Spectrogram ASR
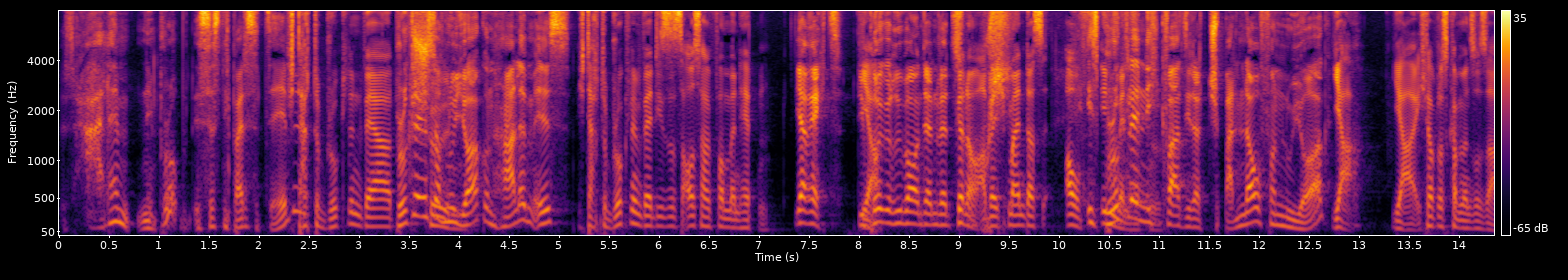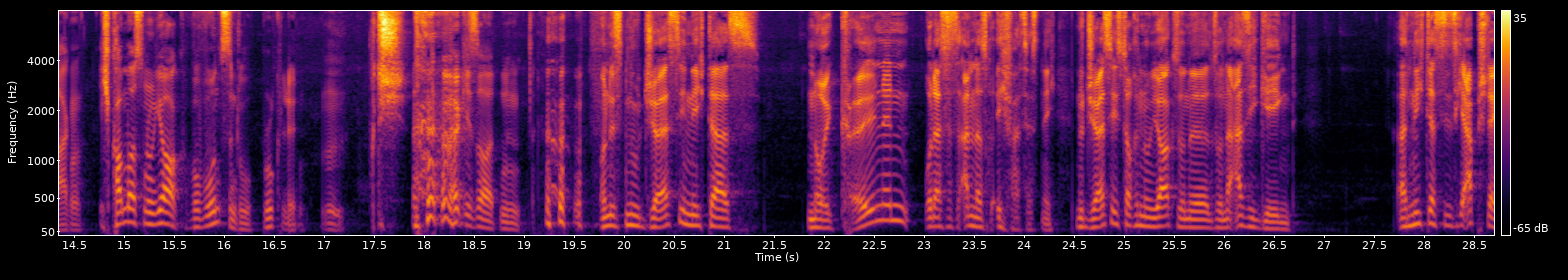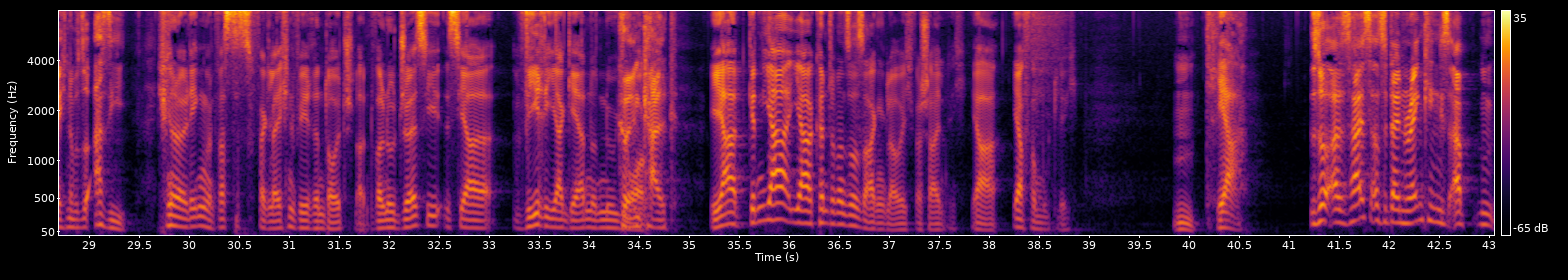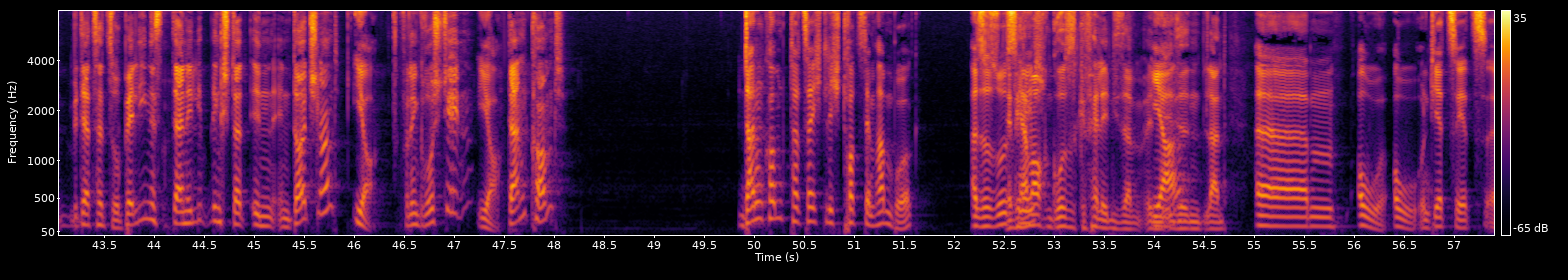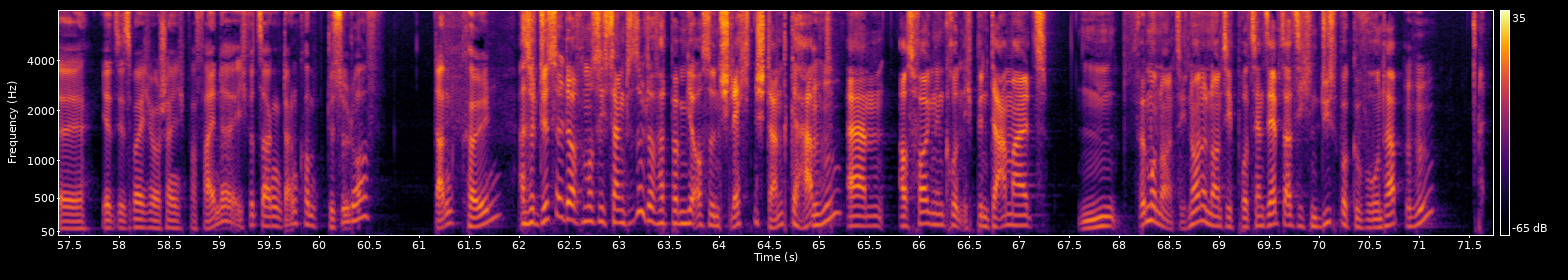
Ist Harlem? Nee, Bro, ist das nicht beides dasselbe? Ich dachte, Brooklyn wäre Brooklyn schön. ist doch New York und Harlem ist Ich dachte, Brooklyn wäre dieses außerhalb von Manhattan. ja rechts. Die Ja. Brücke rüber und dann wird's Genau, aber ich meine das auf ist Brooklyn Manhattan. nicht quasi das Spandau von New York? Ja, ja, ich glaube, das kann man so sagen. Ich komme aus New York. Wo wohnst denn du? Brooklyn. Hm. Wirklich so. Hm. Und ist New Jersey nicht das Neukölln in, oder ist das anders? Ich weiß es nicht. New Jersey ist doch in New York so eine, so eine Assi-Gegend. Also nicht, dass sie sich abstechen, aber so Assi. Ich kann überlegen, mit was das zu vergleichen wäre in Deutschland. Weil New Jersey ist ja, wäre ja gerne New York. Köln-Kalk. Ja, ja, ja, könnte man so sagen, glaube ich, wahrscheinlich. Ja, ja, vermutlich. Hm. Ja. So, also das heißt also, dein Ranking ist ab mit der Zeit so. Berlin ist deine Lieblingsstadt in, in Deutschland, Ja, von den Großstädten. ja. Dann kommt, Dann kommt tatsächlich trotzdem Hamburg. Also so ist wir haben nicht, auch ein großes Gefälle in, dieser, in Ja. diesem Land. ähm, oh, oh, und jetzt, jetzt, äh, jetzt, jetzt mache ich wahrscheinlich ein paar Feinde. Ich würde sagen, dann kommt Düsseldorf, dann Köln. Also Düsseldorf, muss ich sagen, Düsseldorf hat bei mir auch so einen schlechten Stand gehabt. Mhm. Ähm, aus folgendem Grund. Ich bin damals 95, 99 Prozent, selbst als ich in Duisburg gewohnt habe, Mhm.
